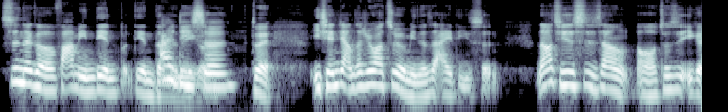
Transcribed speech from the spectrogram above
是那个发明电电灯的、那个、爱迪生。对，以前讲这句话最有名的是爱迪生。然后其实事实上，哦、呃，就是一个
